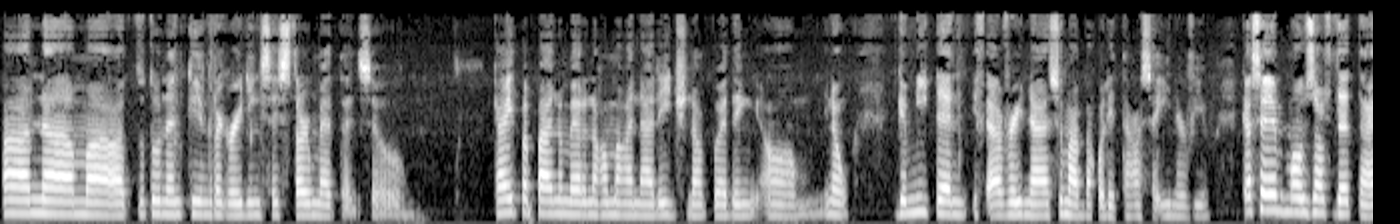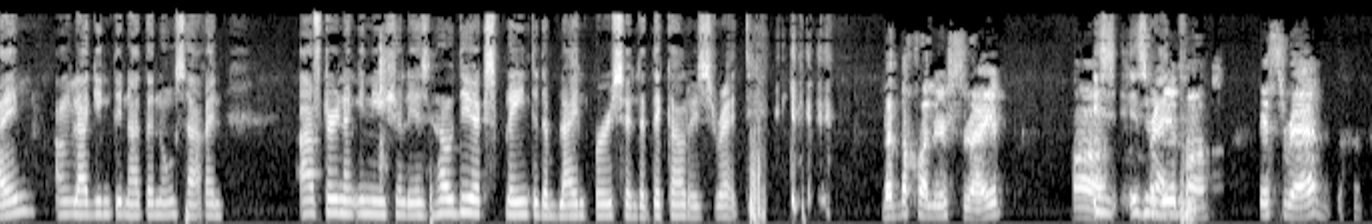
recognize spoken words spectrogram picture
um, na matutunan ko yung regarding sa star method. So, kahit pa paano meron ako mga knowledge na pwedeng, um, you know, gamitin if ever na sumabak ulit ako sa interview. Kasi most of the time, ang laging tinatanong sa akin after ng initial is, how do you explain to the blind person that the color is red? That the colors right? Oh, Is- is red. mo, is red?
